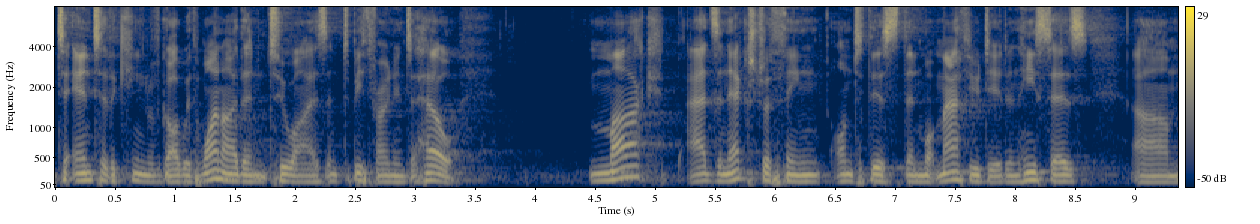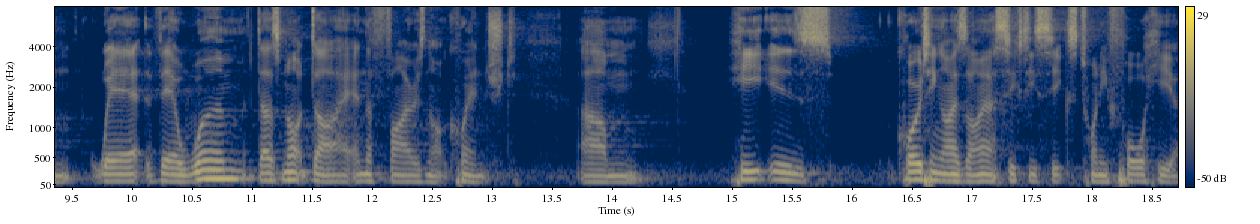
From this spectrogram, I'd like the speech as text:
to enter the kingdom of God with one eye than two eyes and to be thrown into hell. Mark adds an extra thing onto this than what Matthew did, and he says, um, where their worm does not die and the fire is not quenched. Um, he is quoting Isaiah 66 24 here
